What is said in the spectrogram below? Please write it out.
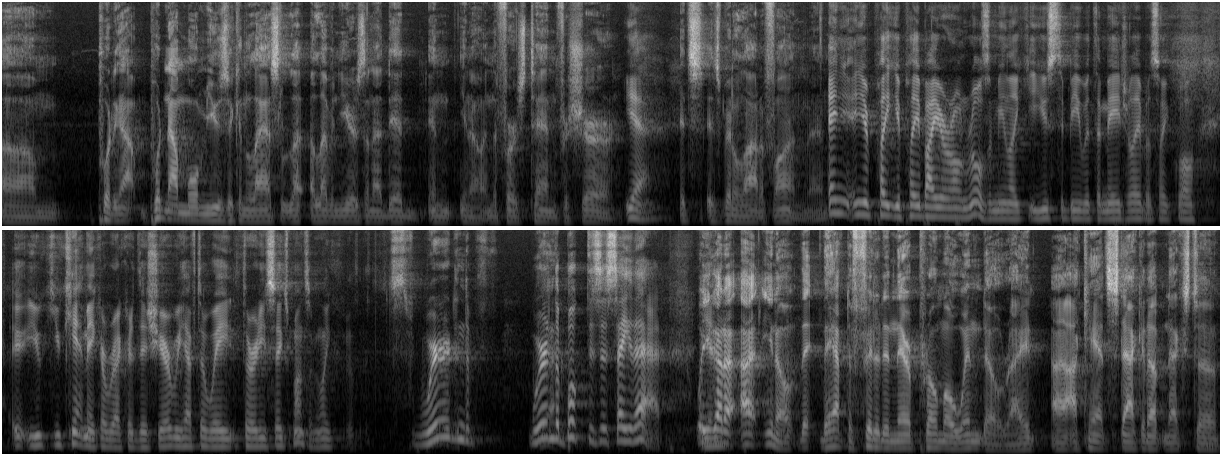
Um, putting out putting out more music in the last 11 years than I did in you know in the first 10 for sure. Yeah. It's it's been a lot of fun, man. And you play you play by your own rules. I mean, like you used to be with the major label. It's like, well, you you can't make a record this year. We have to wait 36 months. I'm like, where in the where in the book does it say that? Well, you, you gotta, I, you know, they, they have to fit it in their promo window, right? I, I can't stack it up next to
